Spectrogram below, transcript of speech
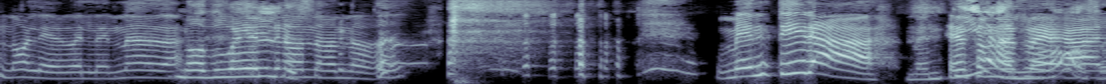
No le duele nada. No duele. No, no, no. Mentira. Mentira. Eso no es real.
